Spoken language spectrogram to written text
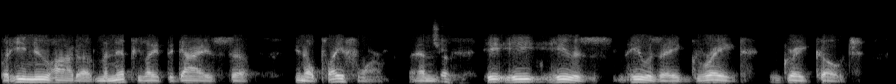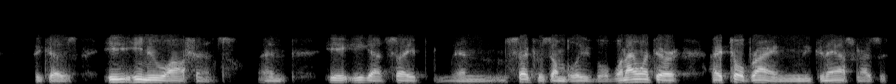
but he knew how to manipulate the guys to, you know, play for him. And sure. he he he was he was a great great coach because he he knew offense and he he got Sipe and Sipe was unbelievable. When I went there, I told Brian, you can ask him. I said,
